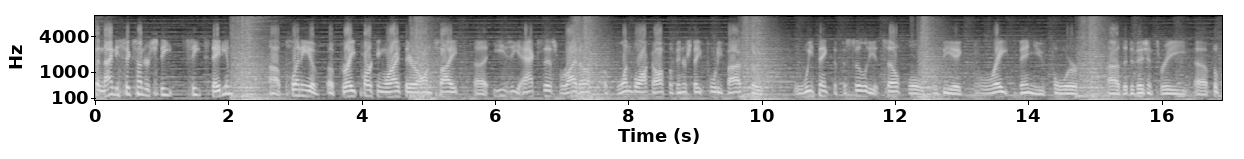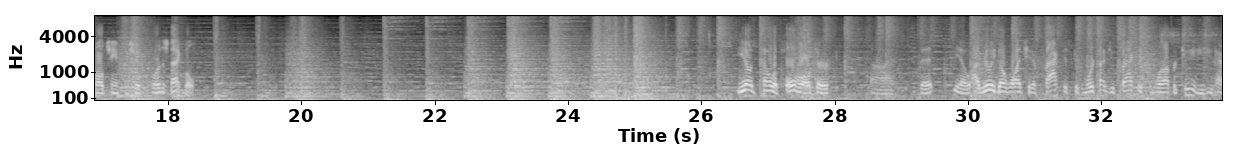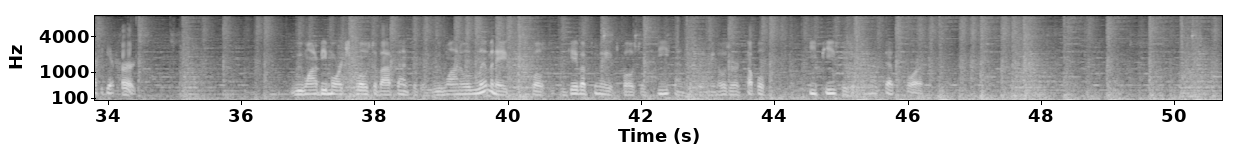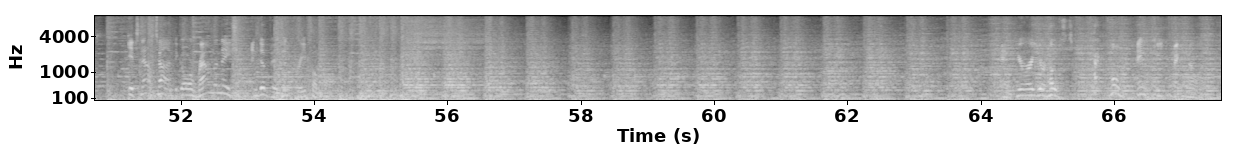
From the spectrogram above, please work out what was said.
It's a 9,600 seat seat stadium. Uh, plenty of, of great parking right there on site. Uh, easy access right off of one block off of Interstate 45. So we think the facility itself will, will be a great venue for uh, the Division Three uh, football championship or the Stagg Bowl. You don't tell the pole vaulter uh, that you know, I really don't want you to practice because the more times you practice, the more opportunities you have to get hurt. We want to be more explosive offensively. We want to eliminate explosives. We gave up too many explosives defensively. I mean, those are a couple key pieces of concepts for us. It's now time to go around the nation in Division Three football. Here are your hosts, Pat Coleman and Keith McMillan.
